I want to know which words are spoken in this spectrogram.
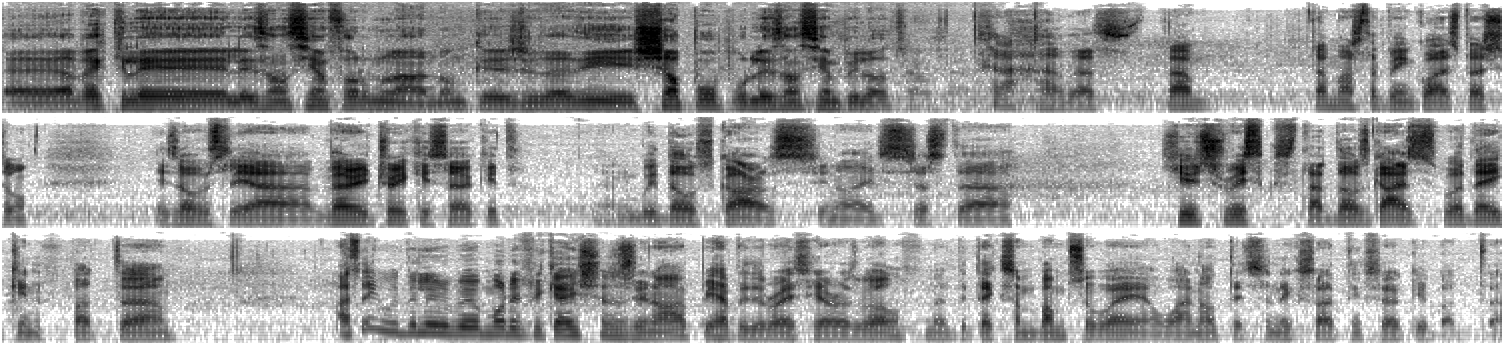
euh, avec les, les anciens Formule 1. Donc, euh, je leur dis chapeau pour les anciens pilotes. That must have been quite special. It's obviously a very tricky circuit, and with those cars, you know, it's just uh, huge risks that those guys were taking. But uh, I think with a little bit of modifications, you know, I'd be happy to race here as well. Maybe take some bumps away, and why not? It's an exciting circuit, but uh,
